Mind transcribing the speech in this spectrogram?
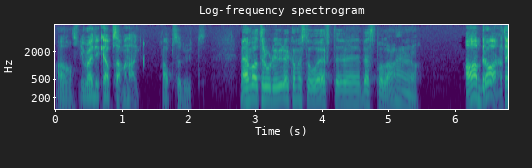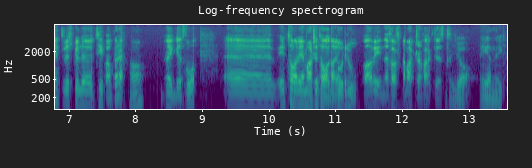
Ja, i Ryder Cup sammanhang. absolut. Men vad tror du det kommer stå efter bästbollarna här nu då? Ja, bra. Jag tänkte vi skulle tippa på det. Ja, Bägge två. Eh, vi tar en match i taget. Europa vinner första matchen faktiskt. ja, enig.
